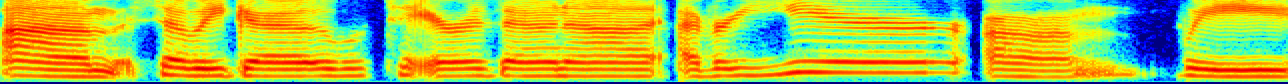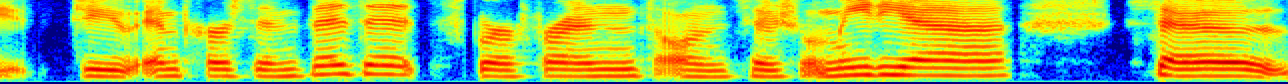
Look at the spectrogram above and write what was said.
Um, so we go to Arizona every year. Um, we do in person visits. We're friends on social media. So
